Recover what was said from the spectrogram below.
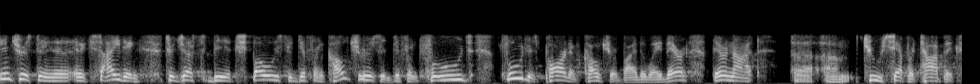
interesting and exciting to just be exposed to different cultures and different foods. Food is part of culture, by the way. They're, they're not uh, um, two separate topics.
